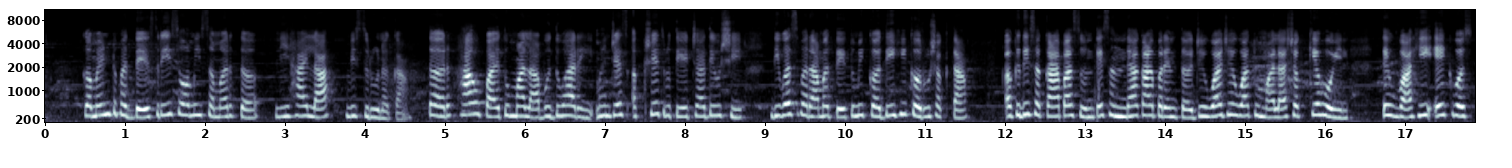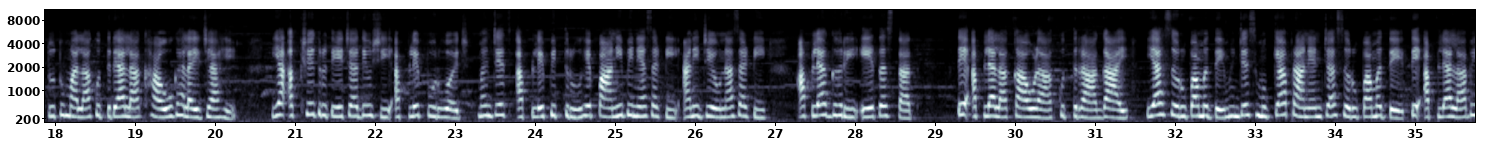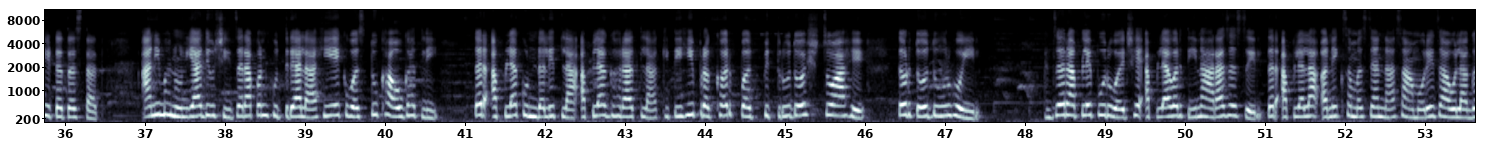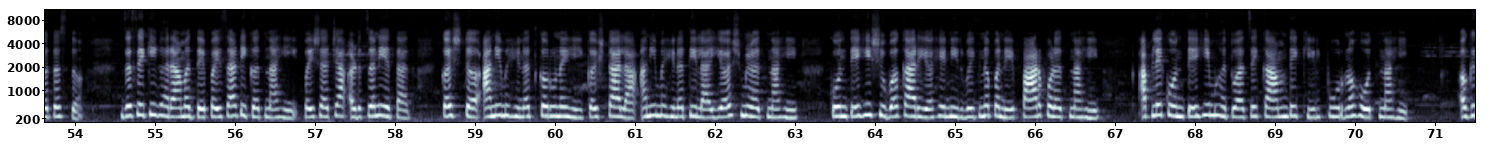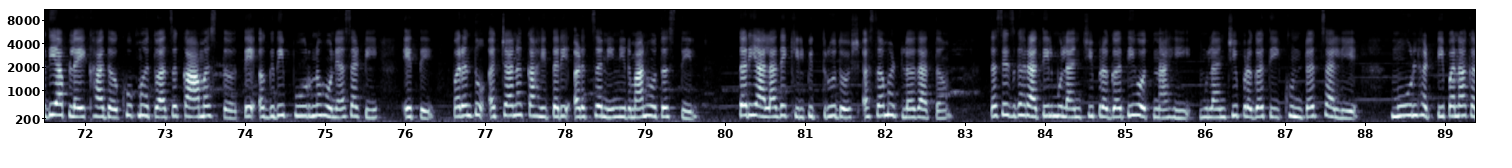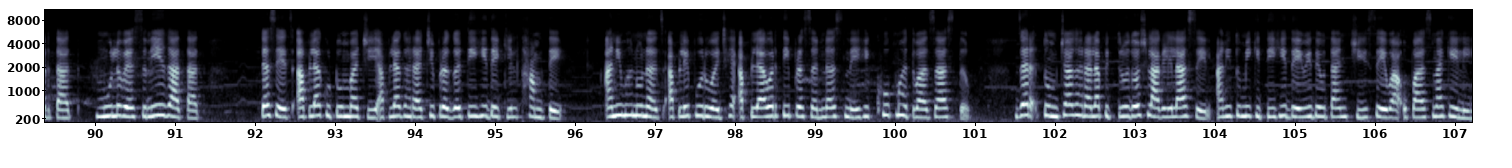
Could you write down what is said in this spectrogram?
कमेंटमध्ये श्री स्वामी समर्थ लिहायला विसरू नका. तर हा उपाय तुम्हाला बुधवारी म्हणजेच अक्षय तृतीयेच्या दिवशी दिवसभरामध्ये तुम्ही कधीही करू शकता. अगदी सकाळपासून ते संध्याकाळपर्यंत जेव्हा जेव्हा तुम्हाला शक्य होईल तेव्हा ही एक वस्तू तुम्हाला कुत्र्याला खाऊ घालायची आहे. या अक्षय तृतीयेच्या दिवशी आपले पूर्वज म्हणजेच आपले पितृ हे पाणी पिण्यासाठी आणि जेवणासाठी आपल्या घरी येत असतात. ते आपल्याला कावळा कुत्रा गाय या स्वरूपामध्ये म्हणजेच मुक्या प्राण्यांच्या स्वरूपामध्ये ते आपल्याला भेटत असतात. आणि म्हणून या दिवशी जर आपण कुत्र्याला ही एक वस्तू खाऊ घातली तर आपल्या कुंडलीतला आपल्या घरातला कितीही प्रखर प पितृदोष जो आहे तर तो दूर होईल. जर आपले पूर्वज हे आपल्यावरती नाराज असेल तर आपल्याला अनेक समस्यांना सामोरे जावं लागत असतं. जसे की घरामध्ये पैसा टिकत नाही पैशाच्या अडचणी येतात. कष्ट आणि मेहनत करूनही कष्टाला आणि मेहनतीला यश मिळत नाही. कोणतेही शुभ कार्य हे निर्विघ्नपणे पार पडत नाही. आपले कोणतेही महत्त्वाचे काम देखील पूर्ण होत नाही. अगदी आपलं एखादं खूप महत्त्वाचं काम असतं ते अगदी पूर्ण होण्यासाठी येते. परंतु अचानक काहीतरी अडचणी निर्माण होत असतील तर याला देखील पितृदोष असं म्हटलं जातं. तसेच घरातील मुलांची प्रगती होत नाही मुलांची प्रगती खुंटत चालली आहे मूल हट्टीपणा करतात मूल व्यसनी जातात. तसेच आपल्या कुटुंबाची आपल्या घराची प्रगती ही देखील थांबते. आणि म्हणूनच आपले पूर्वज हे आपल्यावरती प्रसन्न असणे हे खूप महत्त्वाचं असतं. जर तुमच्या घराला पितृदोष लागलेला असेल आणि तुम्ही कितीही देवी देवतांची सेवा उपासना केली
